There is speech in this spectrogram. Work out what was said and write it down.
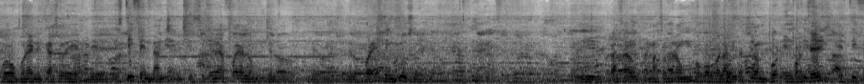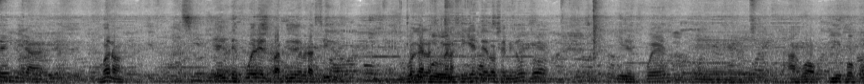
puedo poner el caso de, de Stephen también, que se queda fuera de los, de los, de los, de los 40 incluso. Y pasa más o menos un poco por la habitación. Stephen, Stephen, mira, bueno, él después del partido de Brasil juega la semana siguiente 12 minutos y después eh, ha jugado muy poco.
